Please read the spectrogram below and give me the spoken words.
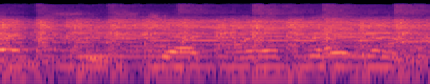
Texas, Jack Red Raiders.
